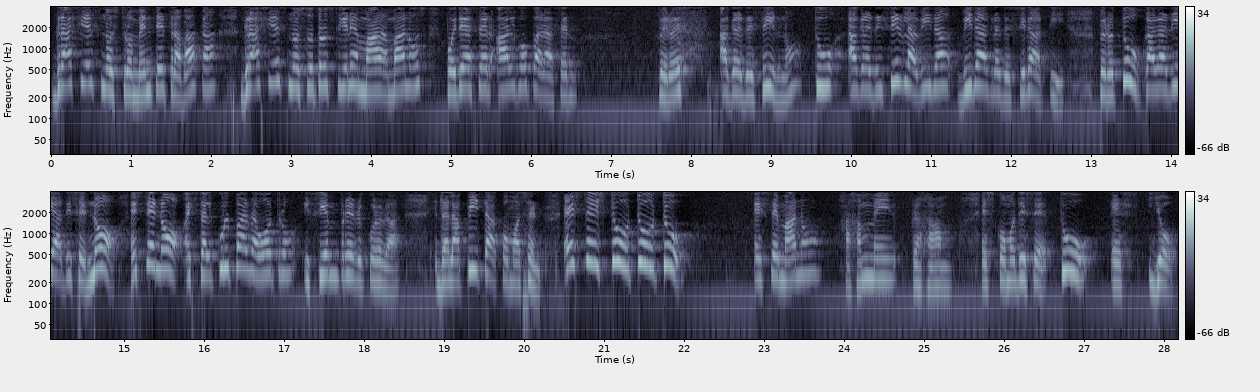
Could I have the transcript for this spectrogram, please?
gracias nuestra mente trabaja, gracias nosotros tiene manos, puede hacer algo para hacer pero es agradecer, ¿no? Tú agradecer la vida, vida agradecer a ti. Pero tú cada día dices, no, este no, esta es culpa de otro y siempre recuerda, de la pita como hacen, este es tú, tú, tú. Este mano, me Braham, es como dice, tú es yo.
